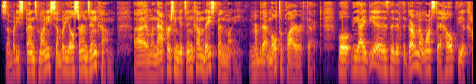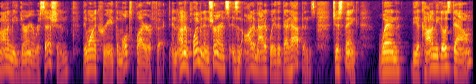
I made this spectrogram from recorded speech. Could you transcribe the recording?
Somebody spends money, somebody else earns income. Uh, and when that person gets income, they spend money. Remember that multiplier effect. Well, the idea is that if the government wants to help the economy during a recession, they want to create the multiplier effect. And unemployment insurance is an automatic way that that happens. Just think, when the economy goes down,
